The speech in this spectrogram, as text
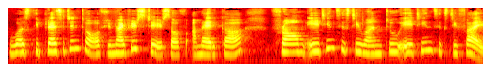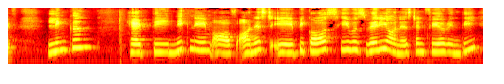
was the President of United States of America from 1861 to 1865. Lincoln had the nickname of Honest Abe because he was very honest and fair in the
